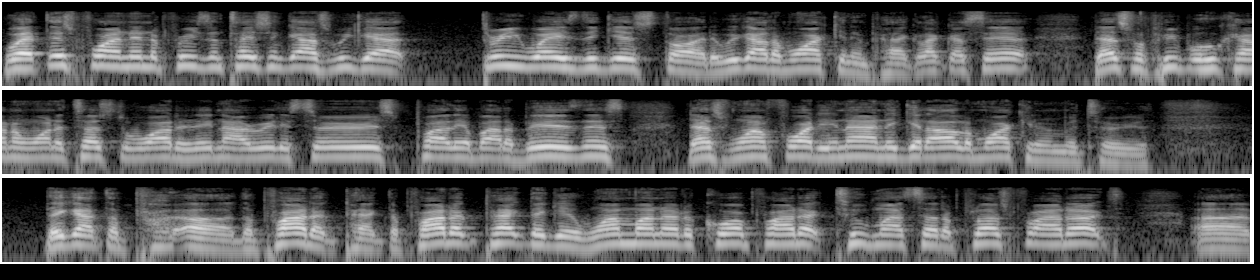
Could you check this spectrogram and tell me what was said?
Well, at this point in the presentation, guys, we got three ways to get started. We got a marketing pack. Like I said, that's for people who kind of want to touch the water. They're not really serious, probably about a business. That's 149. They get all the marketing materials. They got the uh, the product pack. The product pack, they get one month of the core product, two months of the plus product. Uh,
